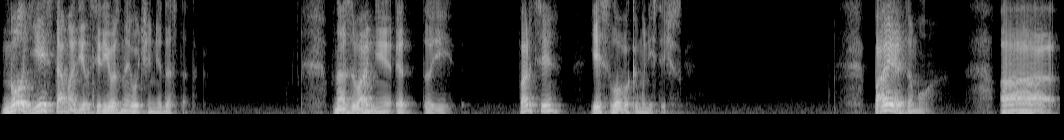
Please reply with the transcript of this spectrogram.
Но есть там один серьезный очень недостаток. В названии этой партии есть слово коммунистическое. Поэтому а,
